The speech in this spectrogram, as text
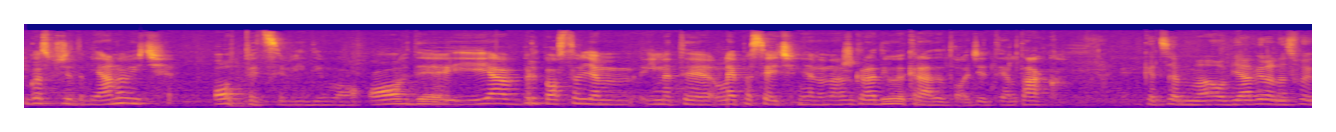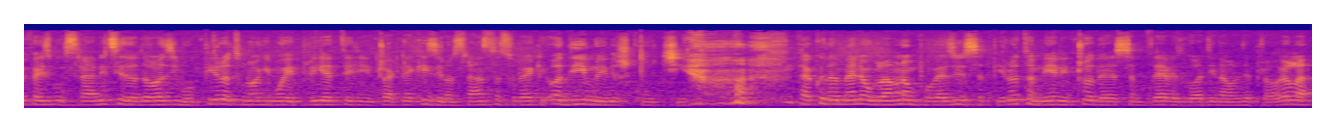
Gospođa Damjanović, opet se vidimo ovde i ja pretpostavljam imate lepa sećanja na naš grad i uvek rada dođete, je li tako? Kad sam objavila na svojoj Facebook stranici da dolazim u Pirot, mnogi moji prijatelji, čak neki iz inostranstva su rekli, o divno ideš kući. Tako da mene uglavnom povezuju sa Pirotom, nije ni čuo da ja sam devet godina ovde provela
